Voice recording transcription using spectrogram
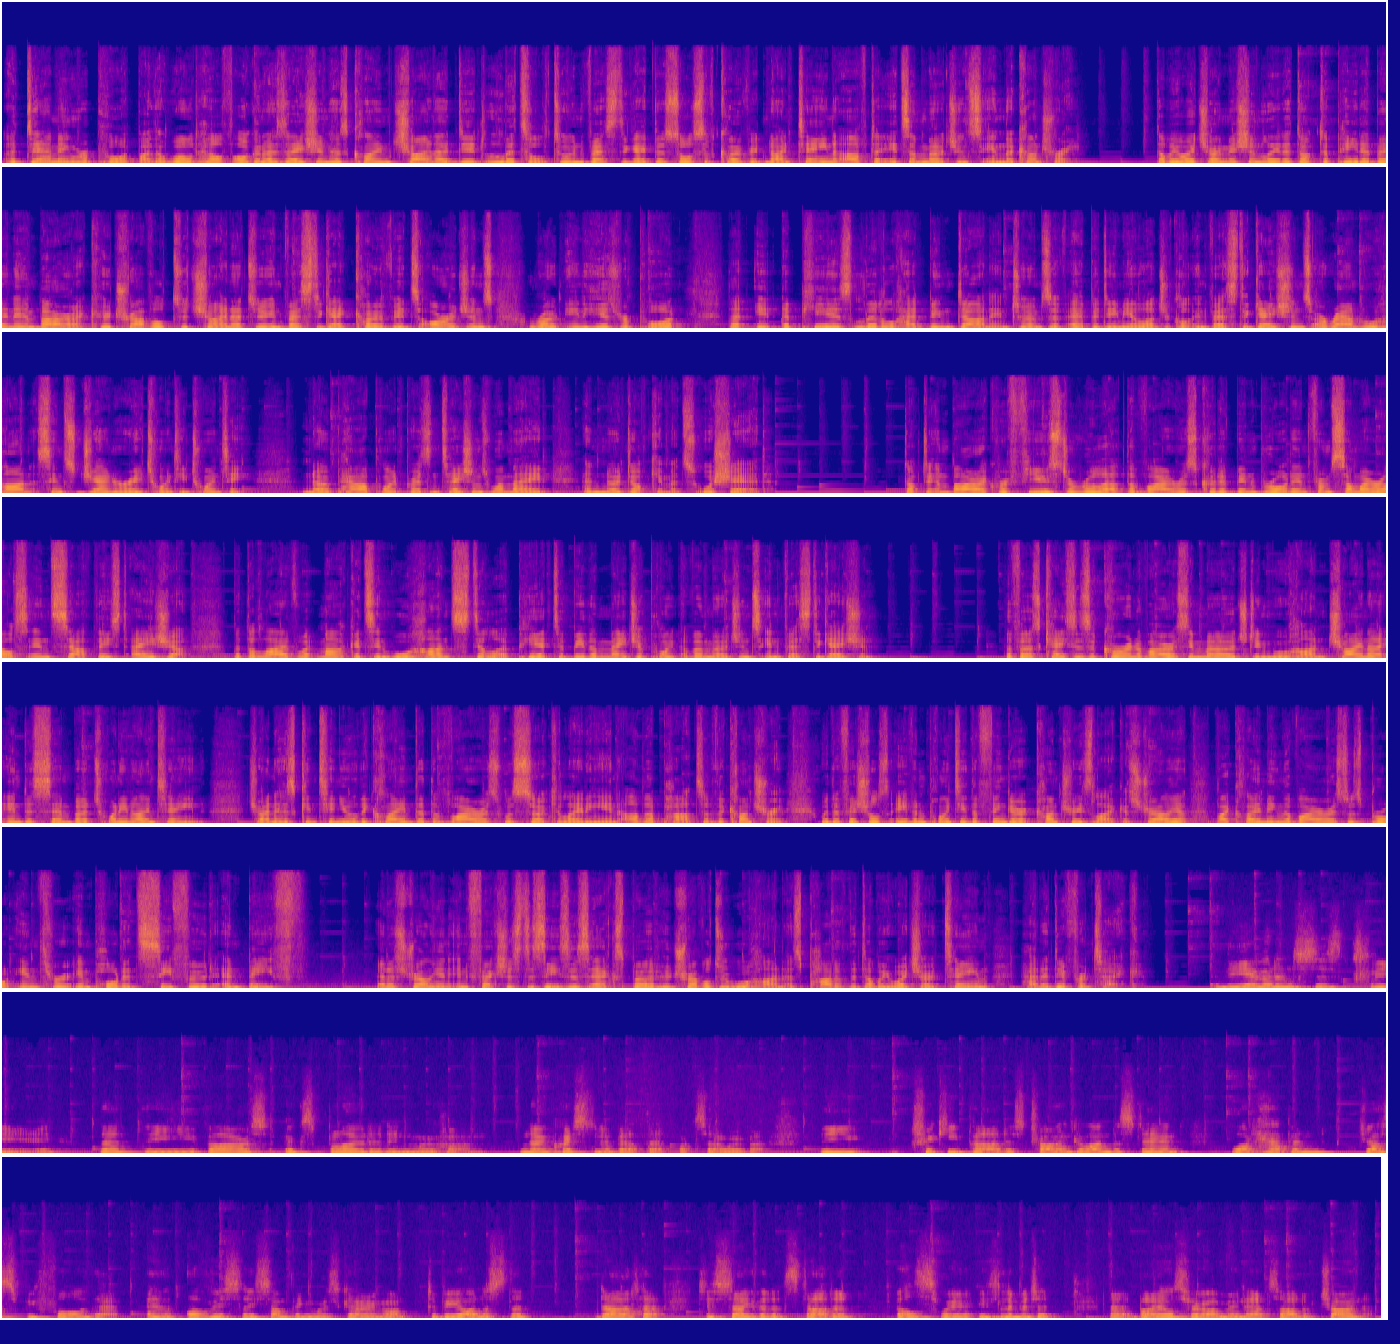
A damning report by the World Health Organization has claimed China did little to investigate the source of COVID 19 after its emergence in the country. WHO mission leader Dr. Peter Ben Embarek, who travelled to China to investigate COVID's origins, wrote in his report that it appears little had been done in terms of epidemiological investigations around Wuhan since January 2020. No PowerPoint presentations were made and no documents were shared. Dr. Embarek refused to rule out the virus could have been brought in from somewhere else in Southeast Asia, but the live wet markets in Wuhan still appear to be the major point of emergence investigation. The first cases of coronavirus emerged in Wuhan, China in December 2019. China has continually claimed that the virus was circulating in other parts of the country, with officials even pointing the finger at countries like Australia by claiming the virus was brought in through imported seafood and beef. An Australian infectious diseases expert who travelled to Wuhan as part of the WHO team had a different take. The evidence is clear that the virus exploded in Wuhan. No question about that whatsoever. The tricky part is trying to understand what happened just before that. And obviously, something was going on. To be honest, the data to say that it started elsewhere is limited. Uh, by elsewhere, I mean outside of China.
